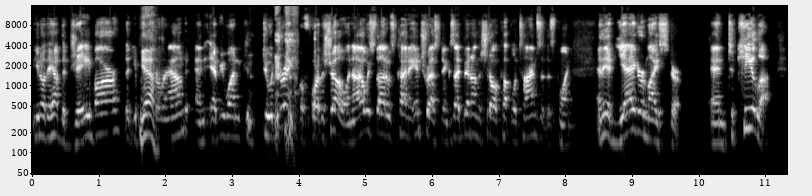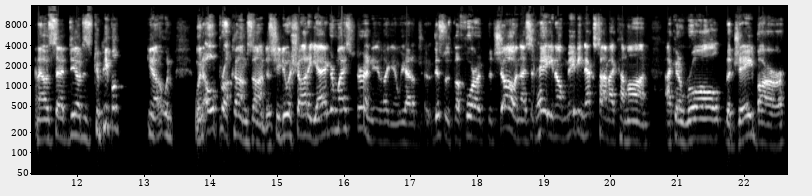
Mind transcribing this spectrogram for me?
you know, they have the J bar that you push Yeah. around, and everyone can do a drink before the show. And I always thought it was kind of interesting because I'd been on the show a couple of times at this point, and they had Jägermeister and tequila, and I was said, you know, does, do people you know, when when Oprah comes on, does she do a shot of Jägermeister? And like, you know, we had a, this was before the show, and I said, hey, you know, maybe next time I come on, I can roll the J bar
